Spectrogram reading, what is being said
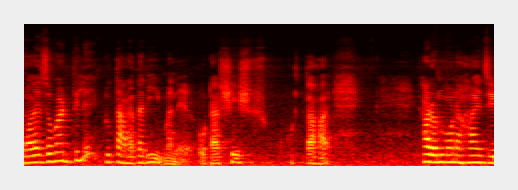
ভয়েস ওভার দিলে একটু তাড়াতাড়ি মানে ওটা শেষ করতে হয়। কারণ মনে হয় যে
